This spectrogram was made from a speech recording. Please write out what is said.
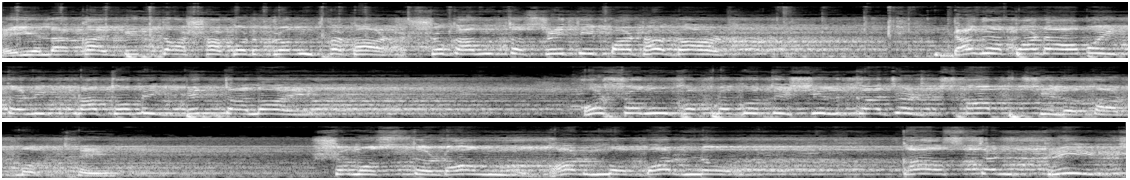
এই এলাকায় বিদ্যাসাগর গ্রন্থাগার, সুকান্ত স্মৃতি পাঠাগার ডাঙ্গাপাড়া অবৈতনিক প্রাথমিক বিদ্যালয়, অসংখ্য প্রগতিশীল কাজের ছাপ ছিল তার মধ্যে। সমস্ত রং, ধর্ম, বর্ণ কাস্ট অ্যান্ড ক্রিড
